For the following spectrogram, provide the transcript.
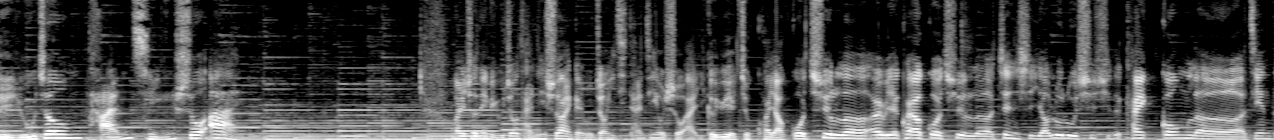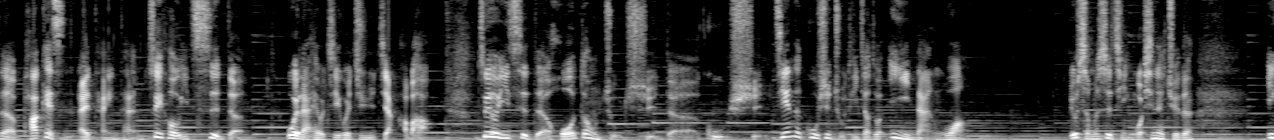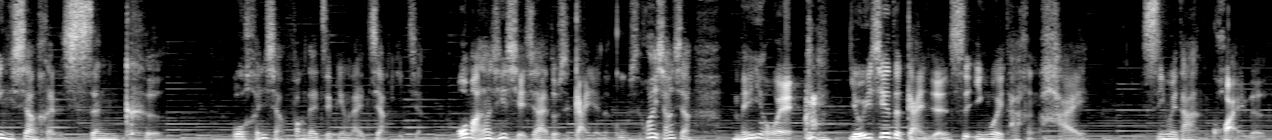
旅如中谈情说爱，欢迎收听《旅如中谈情说爱》，跟如中一起谈情又说爱。一个月就快要过去了，二月快要过去了，正式要陆陆续续的开工了。今天的 Pockets 来谈一谈最后一次的，未来还有机会继续讲，好不好？最后一次的活动主持的故事，今天的故事主题叫做“意难忘”。有什么事情，我现在觉得印象很深刻，我很想放在这边来讲一讲。我马上其实写下来都是感人的故事，后来想想没有诶，有一些的感人是因为他很嗨，是因为他很快乐，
